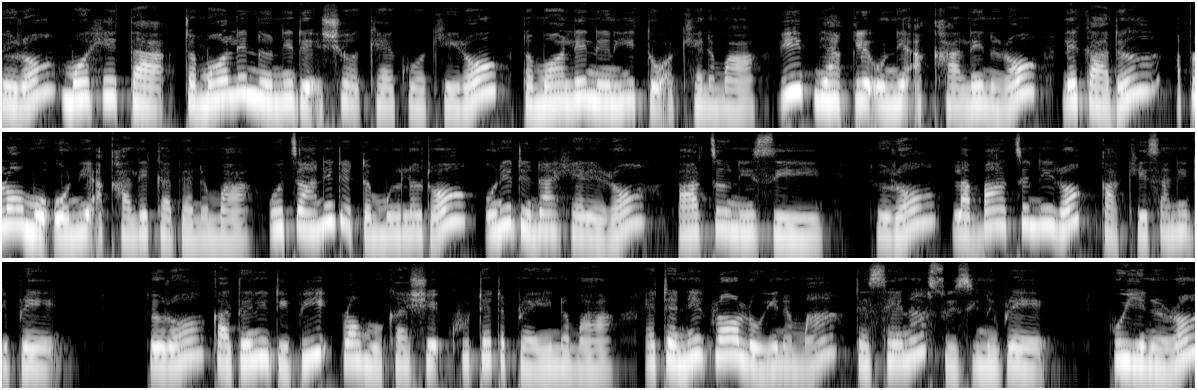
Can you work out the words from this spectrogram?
သူတော့မောဟိတာတမောလင်းနနီတဲ့ရှော့ခဲကွာခီရောတမောလင်းနနီတိုအခဲနမှာပြီးမြက်ကလေးဦးနေအခါလေးနော်လက်ကာဒအပလော့မိုဦးနေအခါလေးကပြန်နမှာဦးချာနေတဲ့တမွေလို့တော့ဦးနေဒနာဟဲရရောဘာချူနီစီသူတော့လဘာချနီရောကာခေစာနီဒီပရေသူတော့ကာတနီဒီပီပလော့မိုခရှိခုတက်တပရေနမှာအတနိကလော့လိုရင်းနမှာတဆယ်နာဆွီစီနေပရေ ပူရင်ရော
